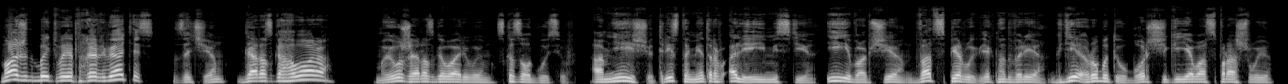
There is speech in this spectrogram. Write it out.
«Может быть, вы прерветесь?» «Зачем? Для разговора?» «Мы уже разговариваем», — сказал Гусев. «А мне еще 300 метров аллеи мести. И вообще, 21 век на дворе. Где роботы-уборщики, я вас спрашиваю?»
